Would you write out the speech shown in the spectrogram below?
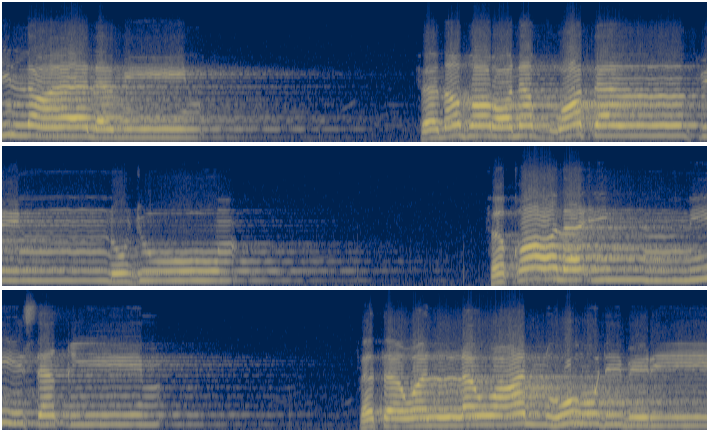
العالمين. فنظر نظرة في النجوم فقال إني سقيم. فتولوا عنه مدبرين.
